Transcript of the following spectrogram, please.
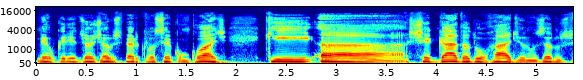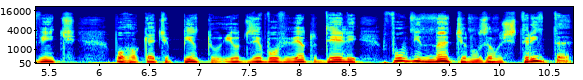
meu querido Jorge Ramos, espero que você concorde, que a chegada do rádio nos anos 20 por Roquete Pinto e o desenvolvimento dele fulminante nos anos 30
